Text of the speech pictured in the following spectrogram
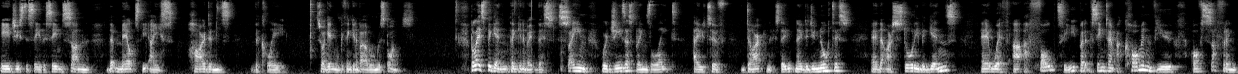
age used to say, the same sun that melts the ice hardens the clay. So again, we'll be thinking about our own response. But let's begin thinking about this sign where Jesus brings light out of darkness. Now, did you notice uh, that our story begins uh, with a, a, faulty, but at the same time a common view of suffering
